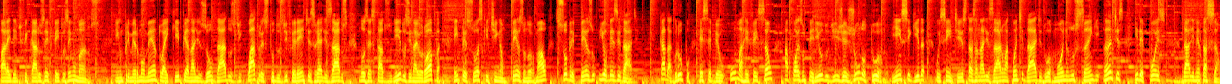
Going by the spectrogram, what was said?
para identificar os efeitos em humanos. Em um primeiro momento, a equipe analisou dados de quatro estudos diferentes realizados nos Estados Unidos e na Europa em pessoas que tinham peso normal, sobrepeso e obesidade. Cada grupo recebeu uma refeição após um período de jejum noturno e, em seguida, os cientistas analisaram a quantidade do hormônio no sangue antes e depois da alimentação.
